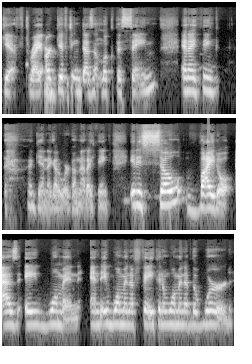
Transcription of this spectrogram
gift right mm-hmm. our gifting doesn't look the same and i think again, I got to work on that. I think it is so vital as a woman and a woman of faith and a woman of the word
